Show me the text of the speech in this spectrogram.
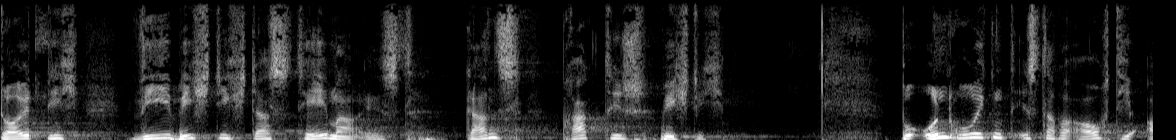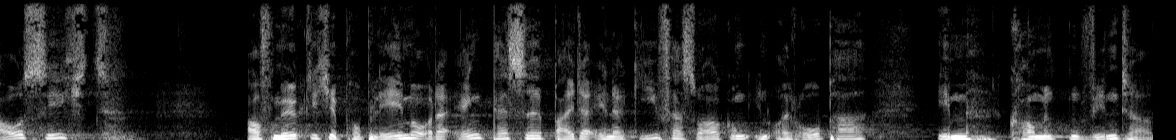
deutlich, wie wichtig das Thema ist. Ganz praktisch wichtig. Beunruhigend ist aber auch die Aussicht auf mögliche Probleme oder Engpässe bei der Energieversorgung in Europa im kommenden Winter.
